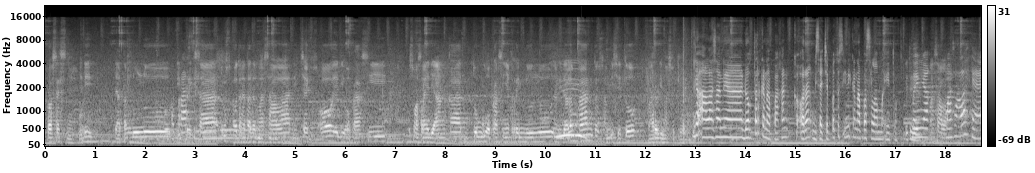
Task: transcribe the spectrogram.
prosesnya. Jadi datang dulu, Operasi diperiksa, terus oh ternyata ada masalah, dicek, oh ya dioperasi, terus masalahnya diangkat, tunggu operasinya kering dulu, yang di dalam Hmm. kan, terus habis itu baru dimasukin. Enggak alasannya dokter kenapa kan ke orang bisa cepet terus ini kenapa selama itu? Itu ya, banyak masalah. masalahnya.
